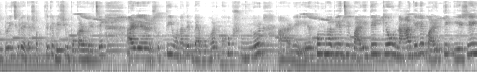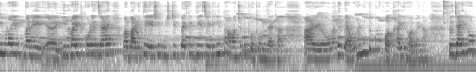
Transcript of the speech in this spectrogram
দুটোই ছিল, এটা সব থেকে বেশি উপকার হয়েছে। আর সত্যি ওনাদের ব্যবহার খুব সুন্দর। আর এরকমভাবে যে বাড়িতে কেউ না গেলে বাড়িতে এসে ইনভাইট মানে ইনভাইট করে যায় বা বাড়িতে এসে মিষ্টির প্যাকেট দিয়েছে, এটা কিন্তু আমার চোখে প্রথম দেখা। আর ওনাদের ব্যবহার নিয়ে তো কোনো কথাই হবে না। তো যাই হোক,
